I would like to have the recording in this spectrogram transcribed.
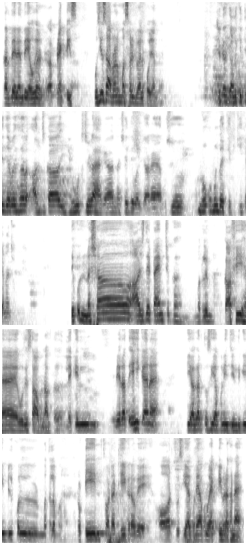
ਕਰਦੇ ਰਹਿੰਦੇ ਆ, ਉਹਦਾ ਪ੍ਰੈਕਟਿਸ ਉਸੇ ਹਿਸਾਬ ਨਾਲ ਮਸਲ ਡਿਵੈਲਪ ਹੋ ਜਾਂਦਾ ਹੈ ਜੇਕਰ ਗੱਲ ਕੀਤੀ ਜਾਵੇ ਸਰ ਅੱਜ ਦਾ ਯੂਥ ਜਿਹੜਾ ਹੈਗਾ ਨਸ਼ੇ ਦੇ ਵੱਲ ਜਾ ਰਿਹਾ ਹੈ ਤੁਸੀਂ ਉਹਨੂੰ ਉਹਨੂੰ ਦੇਖ ਕੇ ਕੀ ਕਹਿਣਾ ਚਾਹੋਗੇ? ਦੇਖੋ ਨਸ਼ਾ ਅੱਜ ਦੇ ਟਾਈਮ 'ਚ ਮਤਲਬ ਕਾਫੀ ਹੈ ਉਹਦੇ ਹਿਸਾਬ ਨਾਲ ਤਾਂ ਲੇਕਿਨ ਮੇਰਾ ਤਾਂ ਇਹੀ ਕਹਿਣਾ ਹੈ ਕਿ ਅਗਰ ਤੁਸੀਂ ਆਪਣੀ ਜ਼ਿੰਦਗੀ ਬਿਲਕੁਲ ਮਤਲਬ ਰੂਟੀਨ ਤੁਹਾਡਾ ਠੀਕ ਰਵੇ ਔਰ ਤੁਸੀਂ ਆਪਣੇ ਆਪ ਨੂੰ ਐਕਟਿਵ ਰੱਖਣਾ ਹੈ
